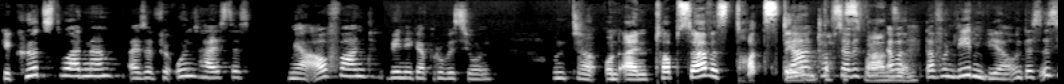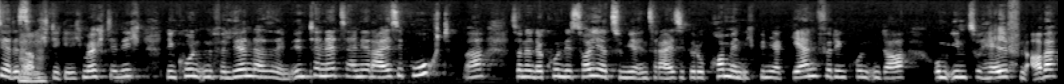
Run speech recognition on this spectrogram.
gekürzt worden. Also für uns heißt es mehr Aufwand, weniger Provision. Und, ja, und ein Top-Service trotzdem. Ja, ein Top-Service, aber davon leben wir. Und das ist ja das ja. Wichtige. Ich möchte nicht den Kunden verlieren, dass er im Internet seine Reise bucht, ja, sondern der Kunde soll ja zu mir ins Reisebüro kommen. Ich bin ja gern für den Kunden da, um ihm zu helfen. Aber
